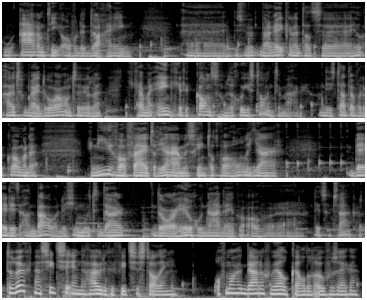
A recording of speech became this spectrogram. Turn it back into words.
Hoe ademt die over de dag heen? Uh, dus we, wij rekenen dat uh, heel uitgebreid door, want we willen, je krijgt maar één keer de kans om de goede stalling te maken. Want die staat over de komende, in ieder geval 50 jaar, misschien tot wel 100 jaar, ben je dit aan het bouwen. Dus je moet daardoor heel goed nadenken over uh, dit soort zaken. Terug naar Sietse in de huidige fietsenstalling. Of mag ik daar nog wel kelder over zeggen?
